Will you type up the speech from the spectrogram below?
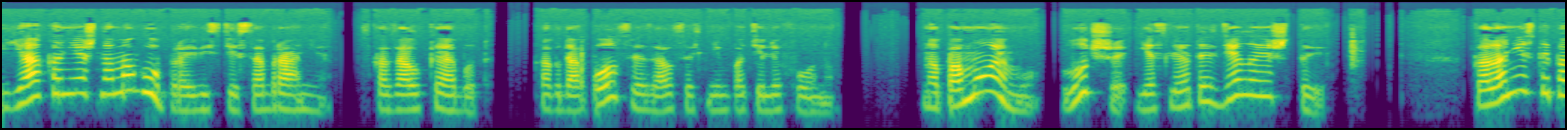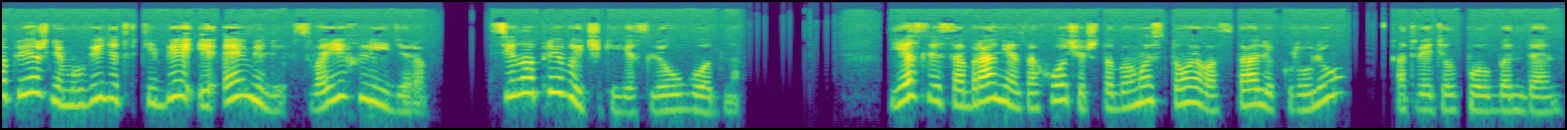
«Я, конечно, могу провести собрание», — сказал Кэббот, когда Пол связался с ним по телефону. «Но, по-моему, лучше, если это сделаешь ты. Колонисты по-прежнему видят в тебе и Эмили своих лидеров. Сила привычки, если угодно. Если собрание захочет, чтобы мы снова стали к рулю, — ответил Пол Бенден,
